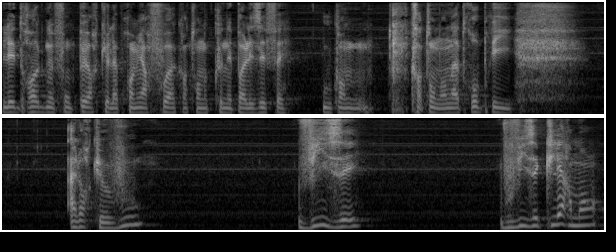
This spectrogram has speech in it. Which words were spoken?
Les drogues ne font peur que la première fois quand on ne connaît pas les effets ou quand, on en a trop pris. Alors que vous, visez, vous visez clairement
